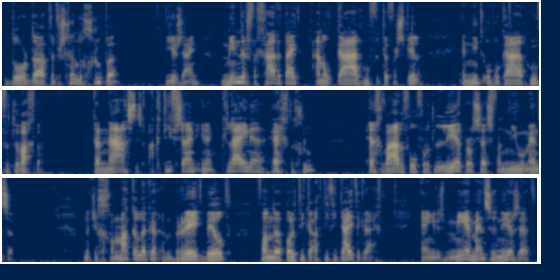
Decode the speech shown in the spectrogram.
doordat de verschillende groepen die er zijn, minder vergadertijd aan elkaar hoeven te verspillen en niet op elkaar hoeven te wachten. Daarnaast is actief zijn in een kleine, hechte groep erg waardevol voor het leerproces van nieuwe mensen omdat je gemakkelijker een breed beeld van de politieke activiteiten krijgt. En je dus meer mensen neerzet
